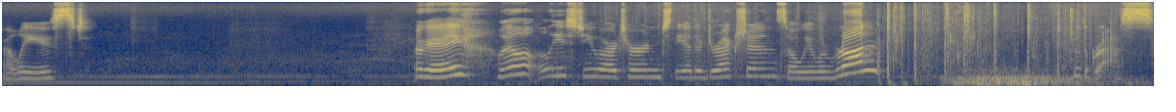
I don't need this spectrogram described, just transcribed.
At least. Okay, well, at least you are turned the other direction, so we will run to the grass.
